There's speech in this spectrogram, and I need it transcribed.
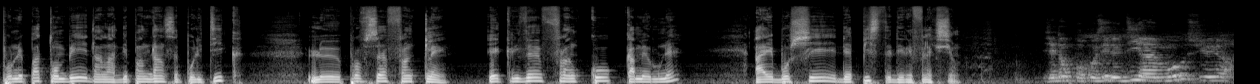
pour ne pas tomber dans la dépendance politique? Le professeur Franklin, écrivain franco-camerounais, a ébauché des pistes de réflexion. J'ai donc proposé de dire un mot sur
